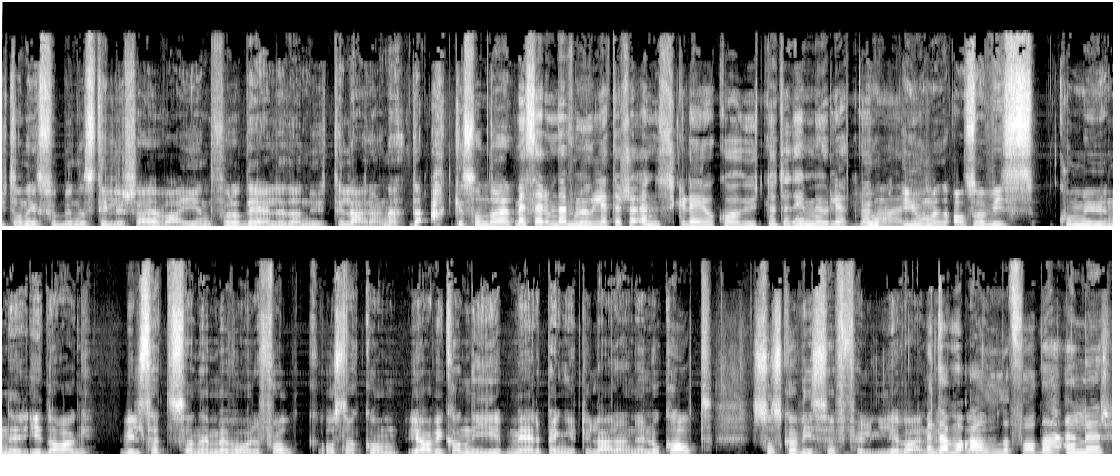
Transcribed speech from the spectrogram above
Utdanningsforbundet stiller seg i veien for å dele den ut til lærerne. Det er ikke sånn der. Men selv om det er muligheter, så ønsker de jo ikke å utnytte de mulighetene? Jo, jo, men altså hvis kommuner i dag vil sette seg ned med våre folk og snakke om ja, vi kan gi mer penger til lærerne lokalt, så skal vi selvfølgelig være med på det. Men da må alle få det, eller?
